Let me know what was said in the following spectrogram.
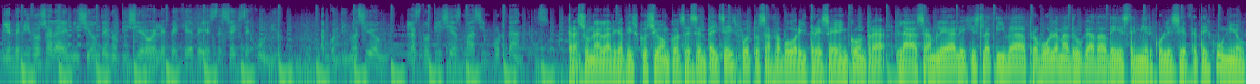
Bienvenidos a la emisión del noticiero LPG de este 6 de junio. A continuación, las noticias más importantes. Tras una larga discusión con 66 votos a favor y 13 en contra, la Asamblea Legislativa aprobó la madrugada de este miércoles 7 de junio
